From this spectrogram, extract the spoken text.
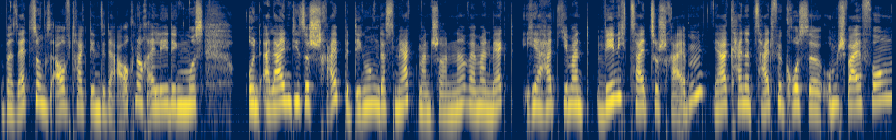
Übersetzungsauftrag, den sie da auch noch erledigen muss. Und allein diese Schreibbedingungen, das merkt man schon, ne? weil man merkt, hier hat jemand wenig Zeit zu schreiben, ja, keine Zeit für große Umschweifungen,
